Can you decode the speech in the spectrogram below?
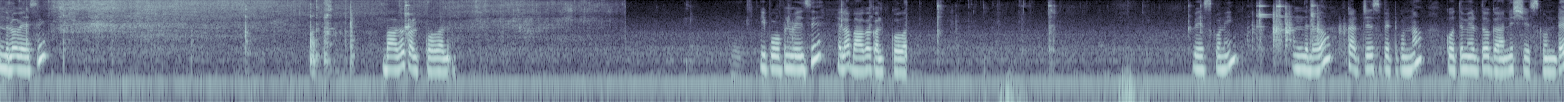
ఇందులో వేసి బాగా కలుపుకోవాలి. ఈ పోపును వేసి ఇలా బాగా కలుపుకోవాలి. వేసుకొని అందులో కట్ చేసి పెట్టుకున్న కొత్తిమీరతో గార్నిష్ చేసుకుంటే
